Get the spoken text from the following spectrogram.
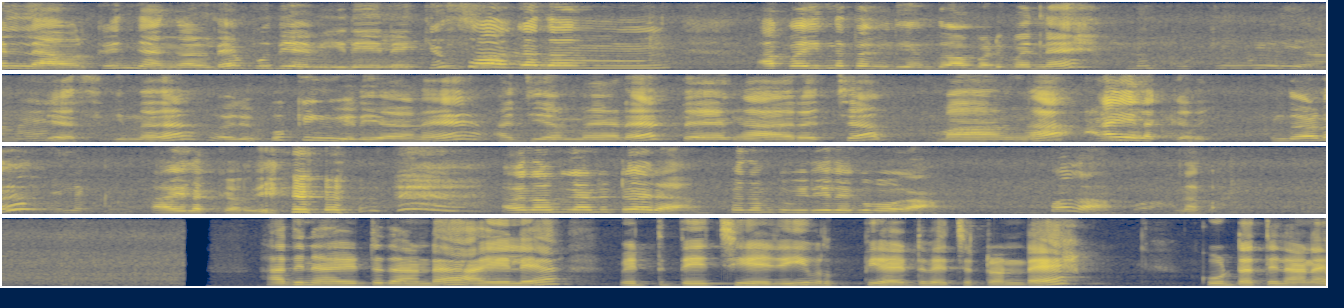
എല്ലാവർക്കും ഞങ്ങളുടെ പുതിയ വീഡിയോയിലേക്ക് സ്വാഗതം. അപ്പോൾ ഇന്നത്തെ വീഡിയോ എന്തുവാ പടി പിന്നെ? യെസ് ഇന്ന് ഒരു കുക്കിംഗ് വീഡിയോ ആണ്. അജിയമ്മയുടെ തേങ്ങ അരച്ച മാങ്ങ അയലക്കറി. എന്താണ്? അയലക്കറി. അത് നമുക്ക് കണ്ടിട്ട് വരാം. അപ്പോൾ നമുക്ക് വീഡിയോയിലേക്ക് പോകാം. പോകാം. എന്നാ. അതിനായിട്ട് ദാണ്ട അയല വെട്ടി തേച്ച് കഴുകി വൃത്തിയായിട്ട് വെച്ചിട്ടുണ്ട്. കൂട്ടത്തിലാണ്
